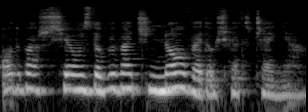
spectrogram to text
Odważ się zdobywać nowe doświadczenia.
